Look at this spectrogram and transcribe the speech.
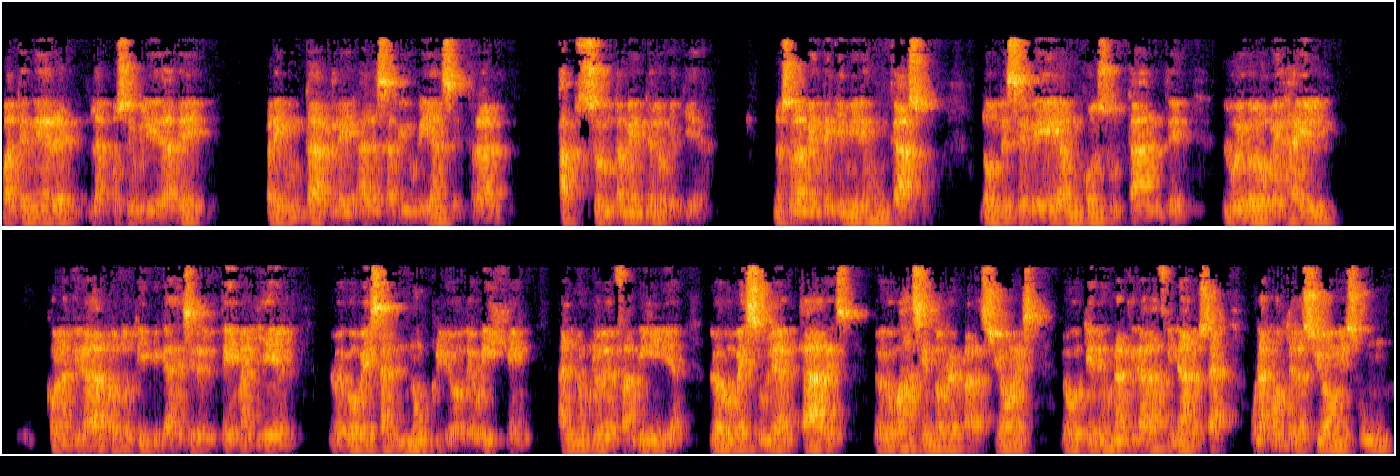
va a tener la posibilidad de preguntarle a la sabiduría ancestral absolutamente lo que quiera. No solamente que mires un caso donde se ve a un consultante, luego lo ves a él con la tirada prototípica, es decir, el tema y él, luego ves al núcleo de origen, al núcleo de familia, luego ves sus lealtades, luego vas haciendo reparaciones, luego tienes una tirada final. O sea, una constelación es un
